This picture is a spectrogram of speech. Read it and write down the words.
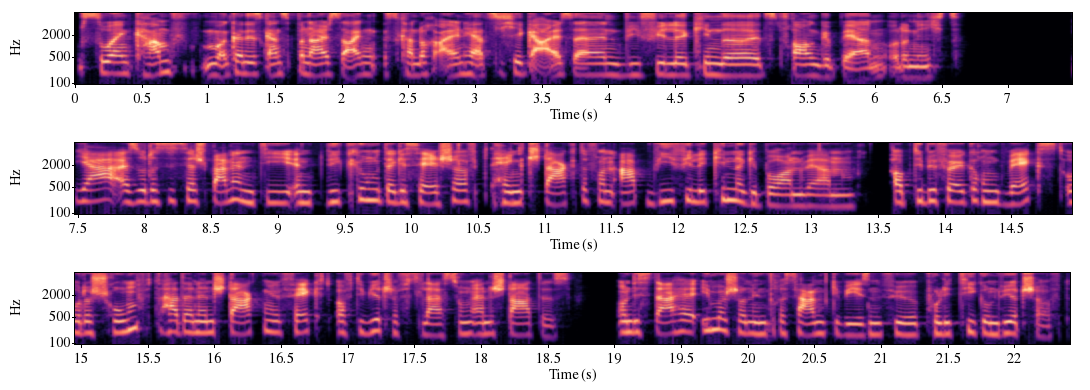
so ein Kampf? Man könnte jetzt ganz banal sagen, es kann doch allen herzlich egal sein, wie viele Kinder jetzt Frauen gebären oder nicht. Ja, also das ist sehr spannend. Die Entwicklung der Gesellschaft hängt stark davon ab, wie viele Kinder geboren werden. Ob die Bevölkerung wächst oder schrumpft, hat einen starken Effekt auf die Wirtschaftsleistung eines Staates und ist daher immer schon interessant gewesen für Politik und Wirtschaft.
